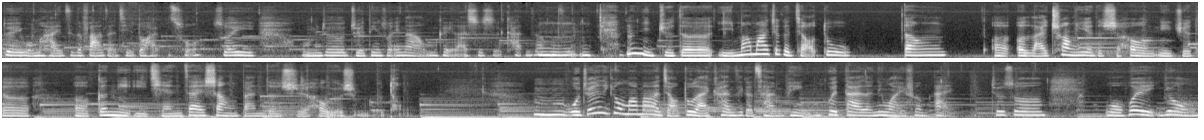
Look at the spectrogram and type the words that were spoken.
对于我们孩子的发展其实都还不错，所以我们就决定说，哎、欸，那我们可以来试试看这样子。嗯嗯。那你觉得以妈妈这个角度当呃呃来创业的时候，你觉得呃跟你以前在上班的时候有什么不同？嗯，我觉得用妈妈的角度来看这个产品，会带了另外一份爱，就是说我会用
